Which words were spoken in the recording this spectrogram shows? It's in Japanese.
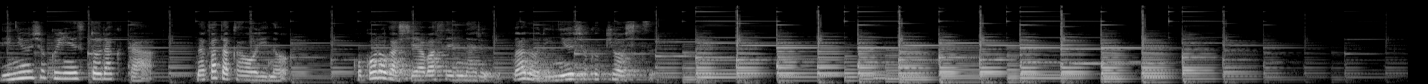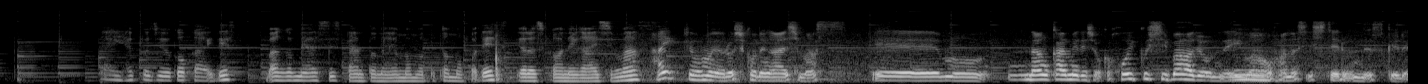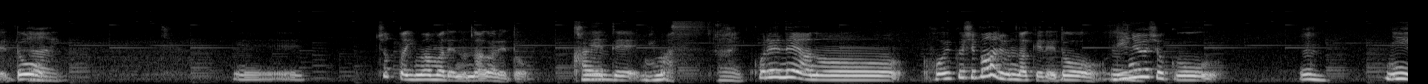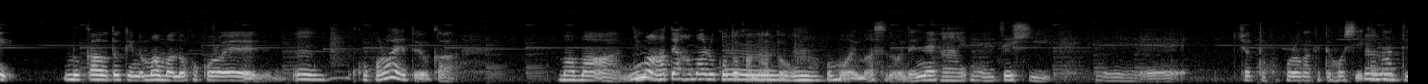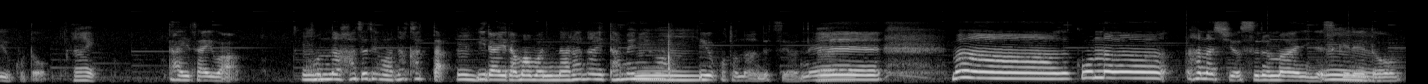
離乳食インストラクター中田香織の心が幸せになる和の離乳食教室。第115回です。番組アシスタントの山本智子です。よろしくお願いします。はい今日もよろしくお願いしますえー、もう何回目でしょうか？保育士バージョンで今お話ししてるんですけれど、はい、えー、ちょっと今までの流れと変えてみます、うん、はい、これねあの保育士バージョンだけれど、離乳食を、うん、に向かう時のママの心得、うん、心得というかママにも当てはまることかなと思いますのでね、はい。えー、ぜひ、えー、ちょっと心がけてほしいかなっていうこと、はい、題材はこんなはずではなかった、うん、イライラママにならないためには、っていうことなんですよね。まあこんな話をする前にですけれど、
